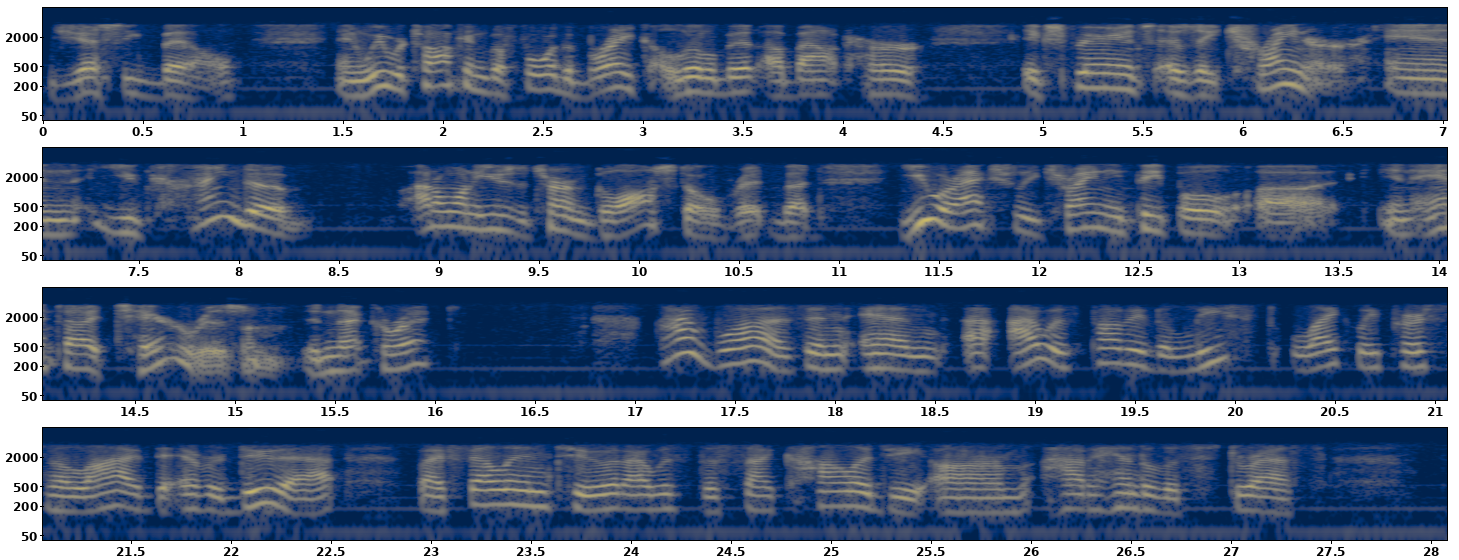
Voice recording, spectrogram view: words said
Jessie Belle, and we were talking before the break a little bit about her experience as a trainer, and you kind of I don't want to use the term glossed over it, but you were actually training people uh, in anti-terrorism. Isn't that correct? I was, and and uh, I was probably the least likely person alive to ever do that. But I fell into it. I was the psychology arm, how to handle the stress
